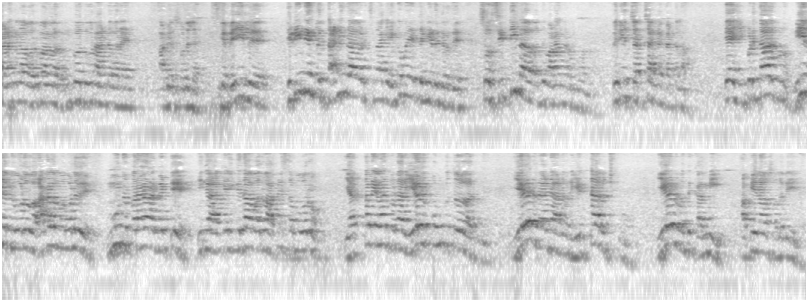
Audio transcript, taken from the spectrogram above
ஜனங்களா வருவாங்களா? ரொம்ப தூரம் ஆண்டவரே அப்படின்னு சொல்லல. இங்க வெயில் திடீர்னு எங்களுக்கு தண்ணி தாவடிச்சுனாக்க எங்க போய் தண்ணி எடுக்கிறது? சோ சிட்டில வந்து வனாந்தரம் போகணும் பெரிய சர்ச்சை அங்க கட்டலாம். ஏ இப்படித்தான் இருக்கணும். நீளம் எவ்வளவு அகலம் எவ்வளவு மூன்று பிரகாரம் கட்டு இங்க இங்கதான் வரும். அப்படி சமம் வரும். எத்தனை எல்லாம் சொன்னார்? ஏழு பொண்ணுக்கு ஏழு வேண்டாம் எட்டா வச்சுக்குவோம். ஏழு வந்து கம்மி அப்படியெல்லாம் சொல்லவே இல்லை.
